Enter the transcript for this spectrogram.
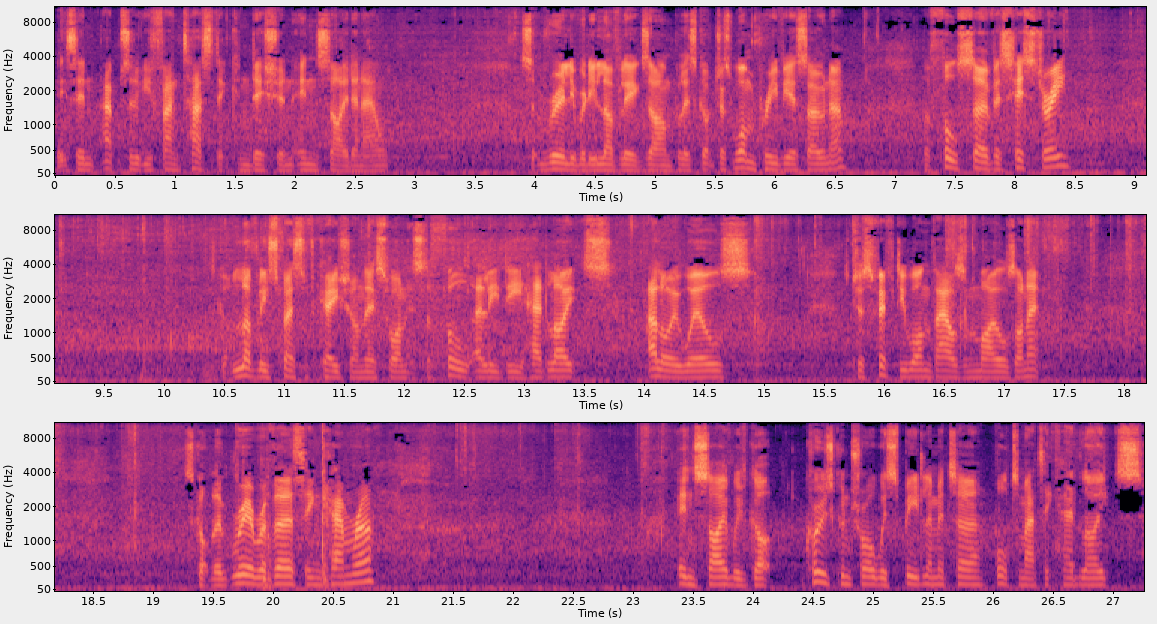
It's in absolutely fantastic condition inside and out. It's a really, really lovely example. It's got just one previous owner, a full service history. It's got lovely specification on this one. It's the full LED headlights, alloy wheels, just 51,000 miles on it. It's got the rear reversing camera. Inside we've got cruise control with speed limiter, automatic headlights,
